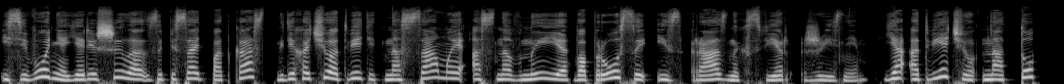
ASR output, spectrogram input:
И сегодня я решила записать подкаст, где хочу ответить на самые основные вопросы из разных сфер жизни. Я отвечу на топ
